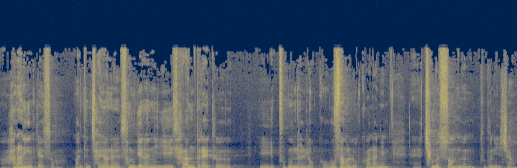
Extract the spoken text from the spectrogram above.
하나님께서 만든 자연을 섬기는 이 사람들의 그 이 부분을 놓고 우상을 놓고 하나님 참을 수 없는 부분이죠.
